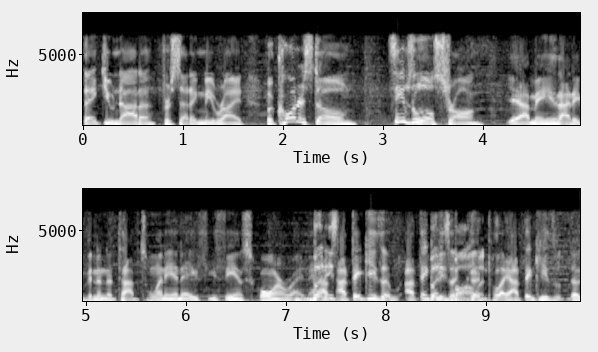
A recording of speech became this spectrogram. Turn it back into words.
Thank you, Nada, for setting me right. But cornerstone seems a little strong. Yeah, I mean he's not even in the top 20 in the ACC in scoring right now. But I- he's- I, think he's a I think he's, he's a good player. I think he's the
